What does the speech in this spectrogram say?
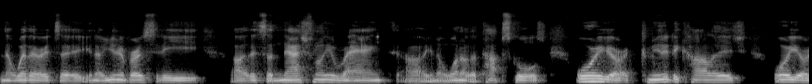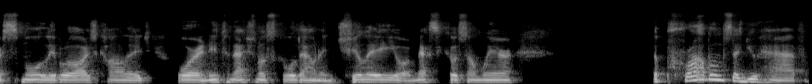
you know whether it's a you know university uh, that's a nationally ranked uh, you know one of the top schools or your community college or your small liberal arts college or an international school down in chile or mexico somewhere the problems that you have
